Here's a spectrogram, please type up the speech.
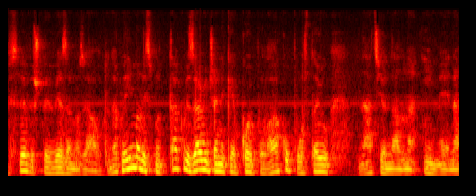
sve što je vezano za auto. Dakle, imali smo takve zavičajnike koji polako postaju nacionalna imena.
